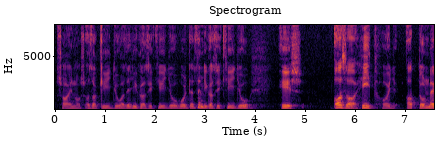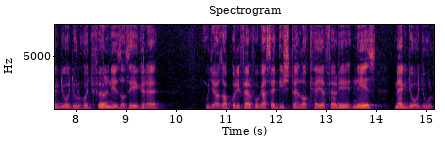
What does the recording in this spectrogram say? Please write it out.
sajnos, az a kígyó, az egy igazi kígyó volt, ez nem igazi kígyó, és az a hit, hogy attól meggyógyul, hogy fölnéz az égre, ugye az akkori felfogás szerint Isten lakhelye felé néz, meggyógyul.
